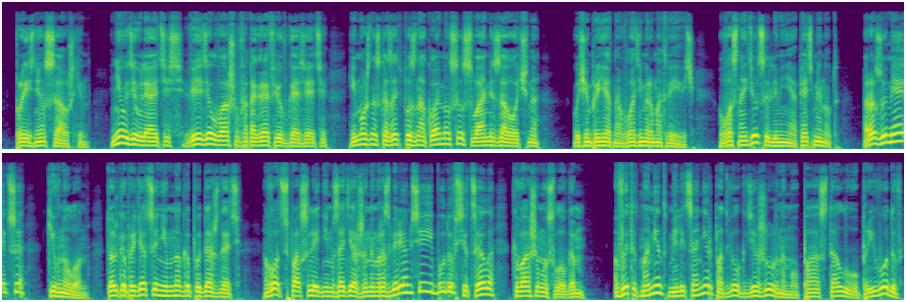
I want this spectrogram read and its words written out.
— произнес Саушкин. «Не удивляйтесь, видел вашу фотографию в газете и, можно сказать, познакомился с вами заочно». «Очень приятно, Владимир Матвеевич. У вас найдется для меня пять минут?» «Разумеется», — кивнул он. «Только придется немного подождать. Вот с последним задержанным разберемся и буду всецело к вашим услугам». В этот момент милиционер подвел к дежурному по столу приводов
